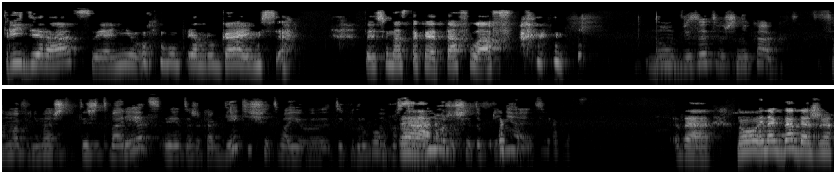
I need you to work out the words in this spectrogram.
придираться, и они, мы прям ругаемся. То есть у нас такая tough love. Ну, без этого же никак сама понимаешь, что ты же творец, и это же как детище твое, ты по-другому просто да. не можешь это принять. Да, но иногда даже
